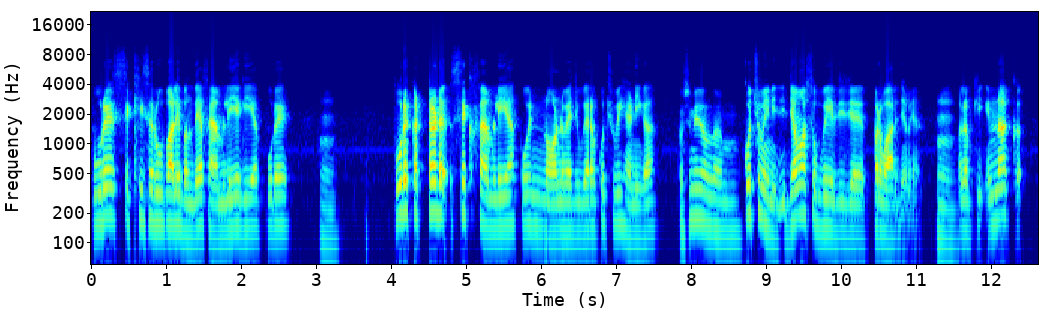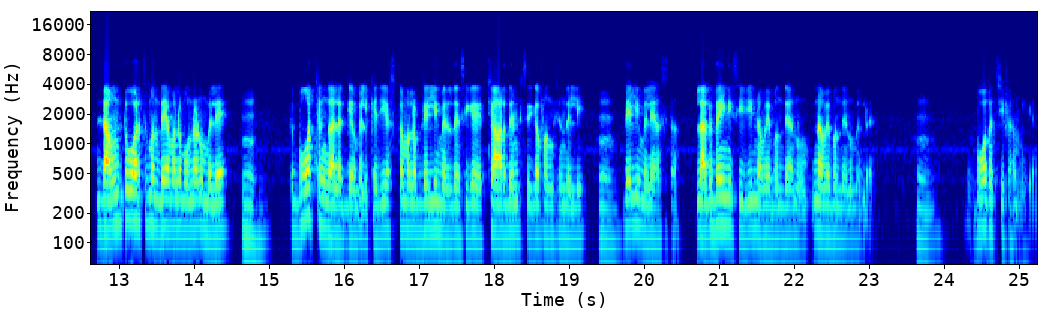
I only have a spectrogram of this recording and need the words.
ਪੂਰੇ ਸਿੱਖੀ ਸਰੂਪ ਵਾਲੇ ਬੰਦੇ ਆ ਫੈਮਿਲੀ ਹੈਗੀ ਆ ਪੂਰੇ ਹੂੰ। ਪੂਰੇ ਕੱਟੜ ਸਿੱਖ ਫੈਮਿਲੀ ਆ ਕੋਈ ਨਾਨ ਵੈਜ ਵਗੈਰਾ ਕੁਝ ਵੀ ਹੈ ਨਹੀਂਗਾ ਕੁਛ ਨਹੀਂ ਚੱਲਦਾ ਕੁਝ ਵੀ ਨਹੀਂ ਜੀ ਜਮਾਂ ਸੁਖਬੀਰ ਜੀ ਜੇ ਪਰਿਵਾਰ ਜਿਵੇਂ ਆ। ਮਤਲਬ ਕਿ ਇੰਨਾ ਡਾਊਨ ਟੂ ਅਰਥ ਬੰਦੇ ਆ ਮਤਲਬ ਉਹਨਾਂ ਨੂੰ ਮਿਲੇ। ਹੂੰ ਤੇ ਬਹੁਤ ਚੰਗਾ ਲੱਗਿਆ ਮਿਲ ਕੇ ਜੀ ਅਸੀਂ ਤਾਂ ਮਤਲਬ ਡੇਲੀ ਮਿਲਦੇ ਸੀਗੇ 4 ਦਿਨ ਸੀਗਾ ਫੰਕਸ਼ਨ ਦਿੱਲੀ। ਹੂੰ। ਡੇਲੀ ਮਿਲਿਆ ਸੀ ਤਾਂ। ਲੱਗਦਾ ਹੀ ਨਹੀਂ ਸੀ ਜੀ ਨਵੇਂ ਬੰਦਿਆਂ ਨੂੰ ਨਵੇਂ ਬੰਦੇ ਨੂੰ ਮਿਲ ਰਹੇ। ਹੂੰ। ਬਹੁਤ ਅੱਛੀ ਫੈਮਿਲੀ ਆ।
